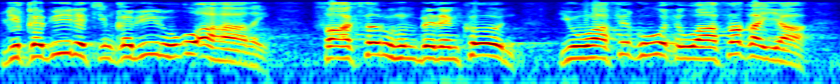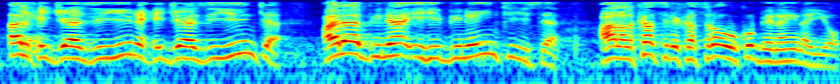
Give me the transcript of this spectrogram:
liqabiilatin qabiiluu u ahaaday. Fa agharuhum badankood yuwaafiqu wuxuu waafaqayaa alxijaaziyiina xijaaziyiinta calaa binaa'ihi binayntiisa cala alkasri kasre uu ku binaynayo.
